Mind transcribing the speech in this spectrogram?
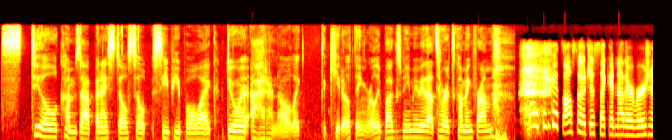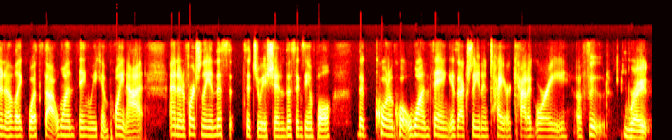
still comes up, and I still still see people like doing. I don't know, like the keto thing really bugs me. Maybe that's where it's coming from. well, I think it's also just like another version of like what's that one thing we can point at. And unfortunately, in this situation, this example, the quote unquote one thing is actually an entire category of food. Right.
